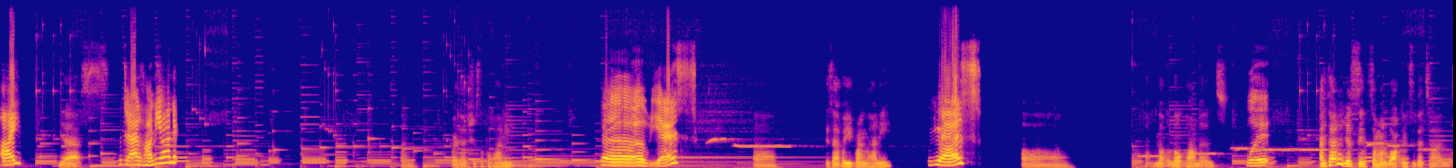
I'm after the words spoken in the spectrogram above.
I Yes. would you add honey on it? Um, where's that just put honey? Uh, yes. Uh, is that where you bring the honey? Yes. Uh, no, no comments. What? I thought I just seen someone walk into the tent.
